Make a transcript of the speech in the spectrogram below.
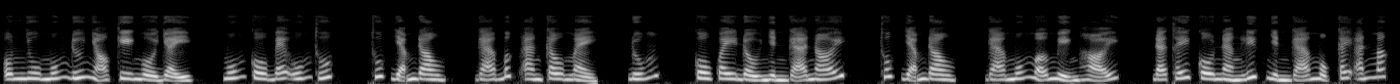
ôn nhu muốn đứa nhỏ kia ngồi dậy, muốn cô bé uống thuốc, thuốc giảm đau, gã bất an câu mày, đúng, cô quay đầu nhìn gã nói, thuốc giảm đau, gã muốn mở miệng hỏi, đã thấy cô nàng liếc nhìn gã một cái ánh mắt,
